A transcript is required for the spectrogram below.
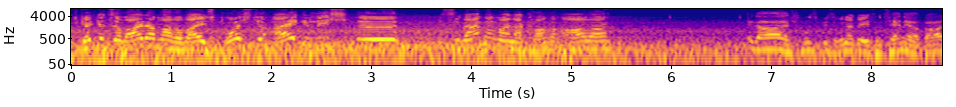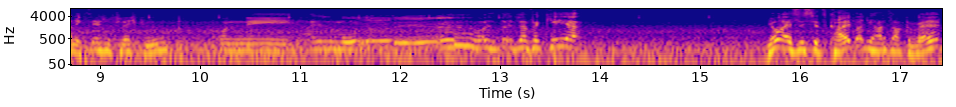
Ich könnte jetzt so weitermachen, weil ich bräuchte eigentlich äh, ein bisschen Wärme in meiner Karre, aber egal, ich muss ein bisschen runterdrehen, sonst ja gar nichts, ist schon schlecht genug. Oh nee, was ist das für Verkehr? Jo, es ist jetzt kalt, weil die Hans auch gemeldet.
